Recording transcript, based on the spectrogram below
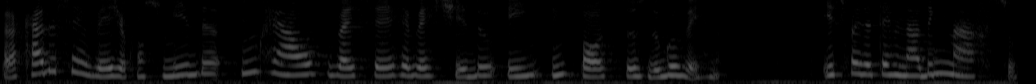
Para cada cerveja consumida, um real vai ser revertido em impostos do governo. Isso foi determinado em março.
